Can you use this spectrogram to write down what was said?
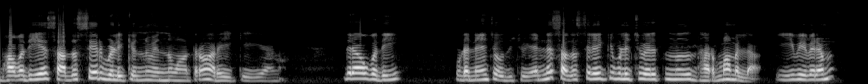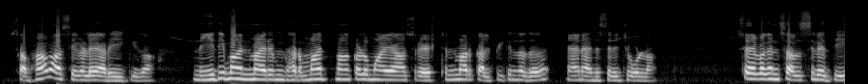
ഭവതിയെ സദസ്യർ വിളിക്കുന്നു എന്ന് മാത്രം അറിയിക്കുകയാണ്. ദ്രൗപദി ഉടനെ ചോദിച്ചു എന്നെ സദസ്സിലേക്ക് വിളിച്ചു വരുത്തുന്നത് ധർമ്മമല്ല. ഈ വിവരം സഭാവാസികളെ അറിയിക്കുക. നീതിമാന്മാരും ധർമാത്മാക്കളുമായ ശ്രേഷ്ഠന്മാർ കൽപ്പിക്കുന്നത് ഞാൻ അനുസരിച്ചുകൊള്ളാം. സേവകൻ സദസ്സിലെത്തി.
